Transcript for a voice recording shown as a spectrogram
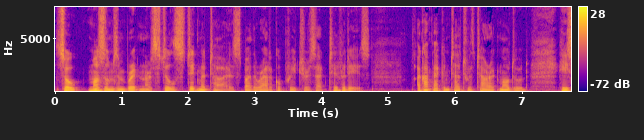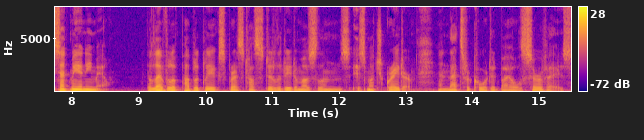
So, Muslims in Britain are still stigmatized by the radical preacher's activities. I got back in touch with Tariq Modood. He sent me an email. The level of publicly expressed hostility to Muslims is much greater, and that's recorded by all surveys.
